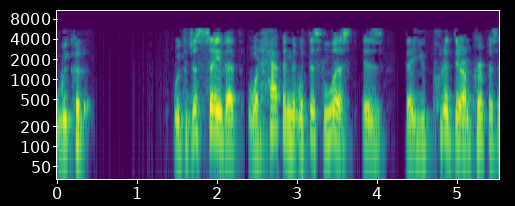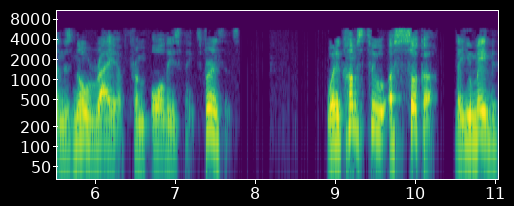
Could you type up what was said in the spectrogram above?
we could we could just say that what happened with this list is that you put it there on purpose and there's no raya from all these things. For instance, when it comes to a sukkah that you made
